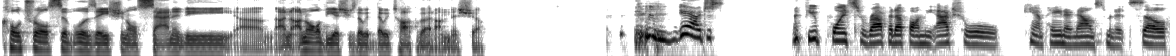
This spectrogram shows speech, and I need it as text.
cultural, civilizational sanity um, on, on all the issues that we, that we talk about on this show. yeah, just a few points to wrap it up on the actual campaign announcement itself.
